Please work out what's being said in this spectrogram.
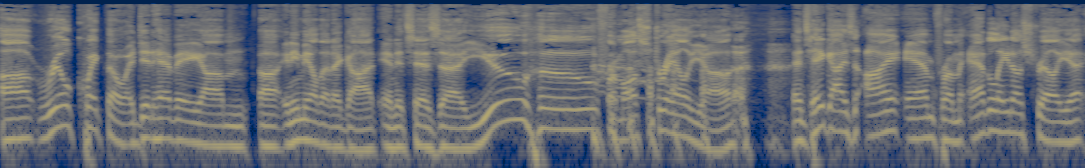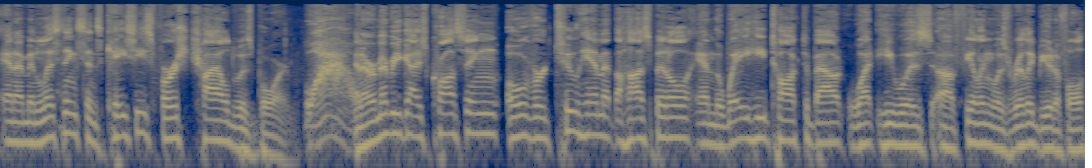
Uh, real quick though, I did have a um, uh, an email that I got, and it says uh, "Yoo-hoo" from Australia, and say, "Hey guys, I am from Adelaide, Australia, and I've been listening since Casey's first child was born. Wow! And I remember you guys crossing over to him at the hospital, and the way he talked about what he was uh, feeling was really beautiful.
